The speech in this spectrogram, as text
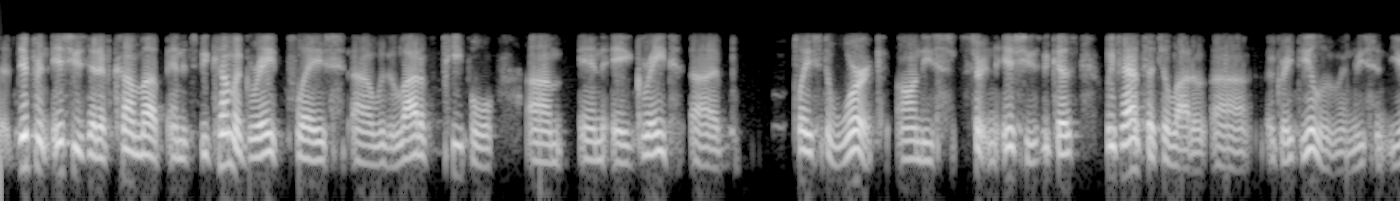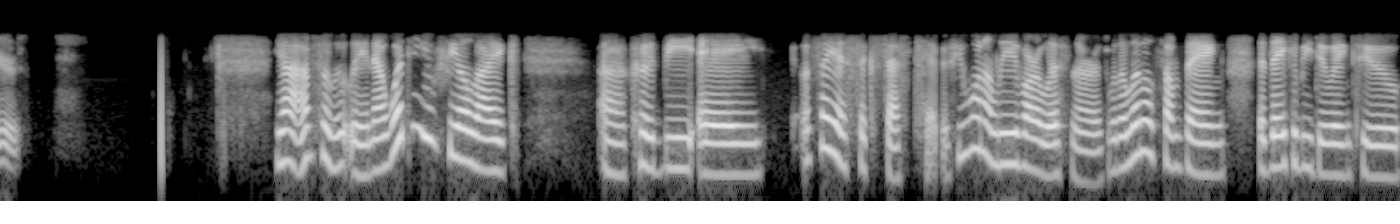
uh, different issues that have come up, and it's become a great place uh, with a lot of people um, and a great uh, place to work on these certain issues because we've had such a lot of uh, a great deal of them in recent years. Yeah, absolutely. Now, what do you feel like uh, could be a let's say a success tip if you want to leave our listeners with a little something that they could be doing to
